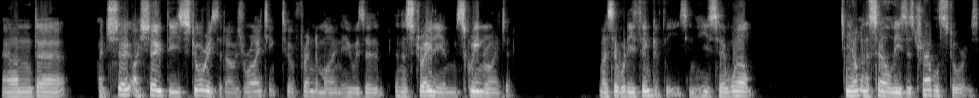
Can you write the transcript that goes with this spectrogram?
and uh, I'd show, I showed these stories that I was writing to a friend of mine who was a, an Australian screenwriter. And I said, What do you think of these? And he said, Well, you're not going to sell these as travel stories,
